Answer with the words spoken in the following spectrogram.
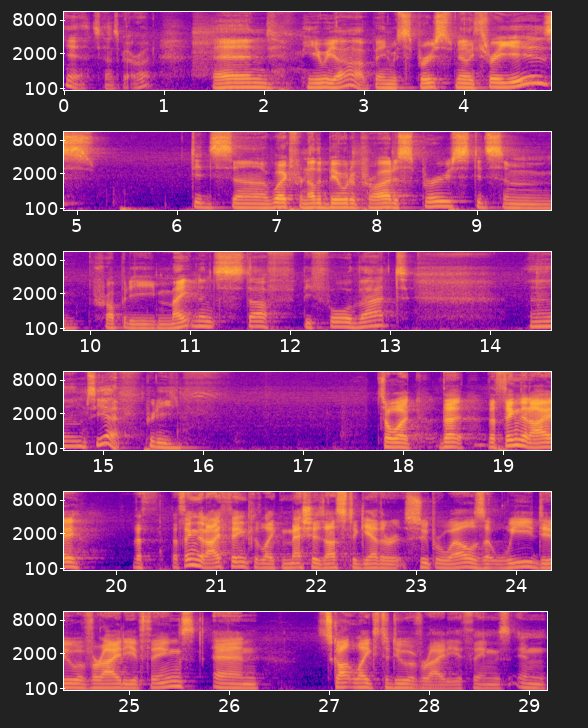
Yeah, sounds about right. And here we are. I've been with Spruce nearly three years. Did uh, worked for another builder prior to Spruce. Did some property maintenance stuff before that. Um, so yeah, pretty. So what the the thing that I the the thing that I think like meshes us together super well is that we do a variety of things and Scott likes to do a variety of things and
